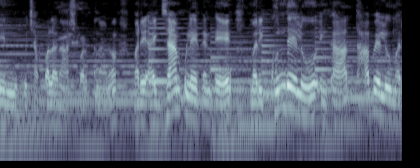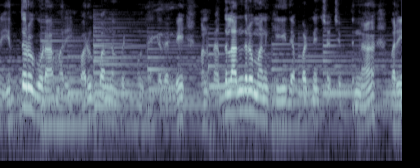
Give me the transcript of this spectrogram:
నేను మీకు చెప్పాలని ఆశపడుతున్నాను. మరి ఎగ్జాంపుల్ ఏంటంటే మరి కుందేలు ఇంకా తాబేలు మరి ఇద్దరు కూడా మరి పరుగు పందం పెట్టి కదండి. మన పెద్దలందరూ మనకి ఇది ఎప్పటి నుంచో చెప్తున్న మరి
